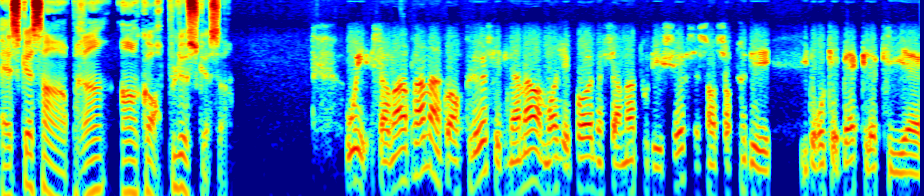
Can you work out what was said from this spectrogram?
est-ce que ça en prend encore plus que ça? Oui, ça va en prendre encore plus. Évidemment, moi, j'ai pas nécessairement tous les chiffres. Ce sont surtout des Hydro-Québec qui, euh,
